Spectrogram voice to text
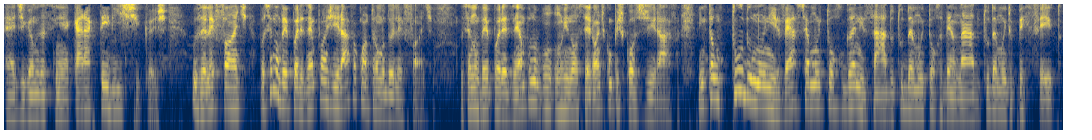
é, digamos assim, é, características. Os elefantes. Você não vê, por exemplo, uma girafa com a tromba do elefante. Você não vê, por exemplo, um, um rinoceronte com o pescoço de girafa. Então, tudo no universo é muito organizado, tudo é muito ordenado, tudo é muito perfeito.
